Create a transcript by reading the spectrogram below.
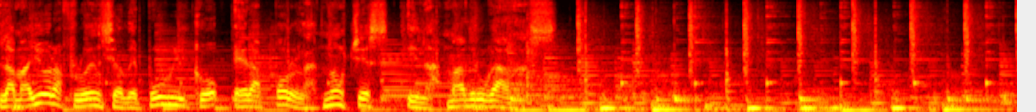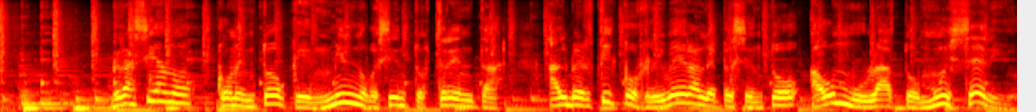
la mayor afluencia de público era por las noches y las madrugadas. Graciano comentó que en 1930 Albertico Rivera le presentó a un mulato muy serio,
